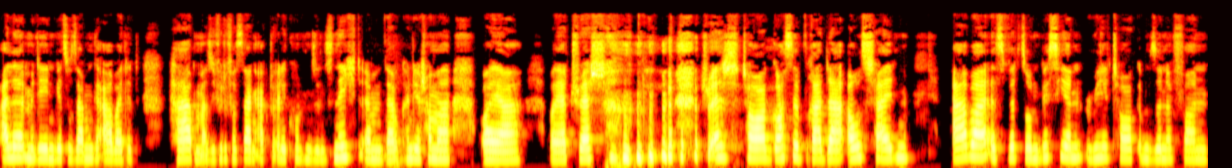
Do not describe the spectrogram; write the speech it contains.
alle, mit denen wir zusammengearbeitet haben. Also ich würde fast sagen, aktuelle Kunden sind es nicht. Ähm, da könnt ihr schon mal euer euer Trash Trash Talk Gossip Radar ausschalten aber es wird so ein bisschen Real Talk im Sinne von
